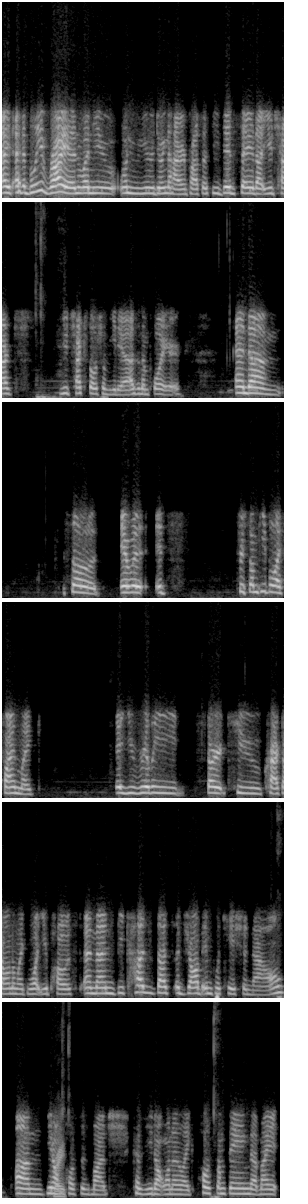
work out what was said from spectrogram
I, I believe Ryan, when you when you were doing the hiring process, you did say that you checked you checked social media as an employer, and um, so it was it's for some people I find like you really start to crack down on like what you post. And then because that's a job implication now um you don't Right. post as much because you don't want to like post something that might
